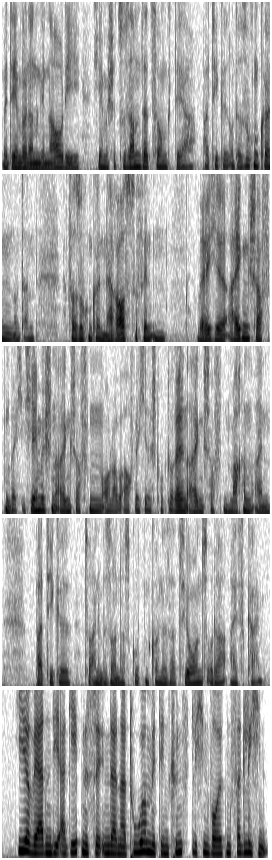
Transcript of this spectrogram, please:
mit dem wir dann genau die chemische Zusammensetzung der Partikel untersuchen können und dann versuchen können herauszufinden, welche Eigenschaften, welche chemischen Eigenschaften oder aber auch welche strukturellen Eigenschaften machen ein Partikel zu einem besonders guten Kondensations- oder Eiskeim. Hier werden die Ergebnisse in der Natur mit den künstlichen Wolken verglichen.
